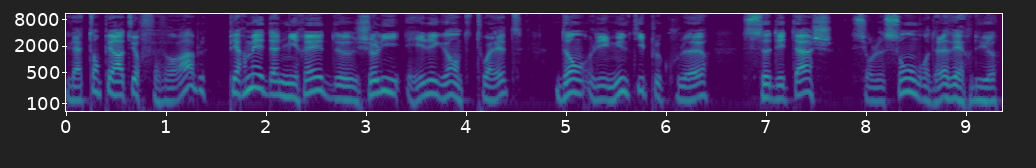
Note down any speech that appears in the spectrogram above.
La température favorable permet d'admirer de jolies et élégantes toilettes dont les multiples couleurs se détachent sur le sombre de la verdure.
